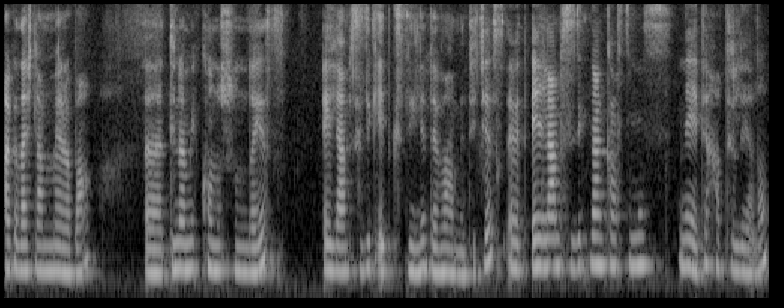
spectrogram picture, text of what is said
Arkadaşlar merhaba. Ee, dinamik konusundayız. Eylemsizlik etkisiyle devam edeceğiz. Evet, eylemsizlikten kastımız neydi? Hatırlayalım.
